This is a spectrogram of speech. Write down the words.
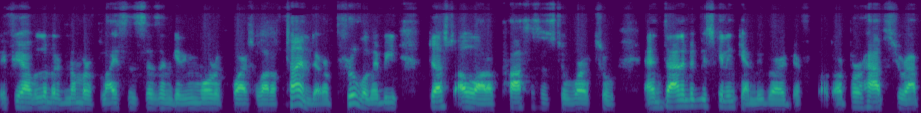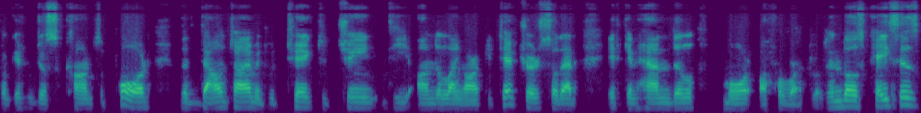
If you have a limited number of licenses and getting more requires a lot of time, their approval, maybe just a lot of processes to work through. And dynamically scaling can be very difficult. Or perhaps your application just can't support the downtime it would take to change the underlying architecture so that it can handle more of a workload. In those cases,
